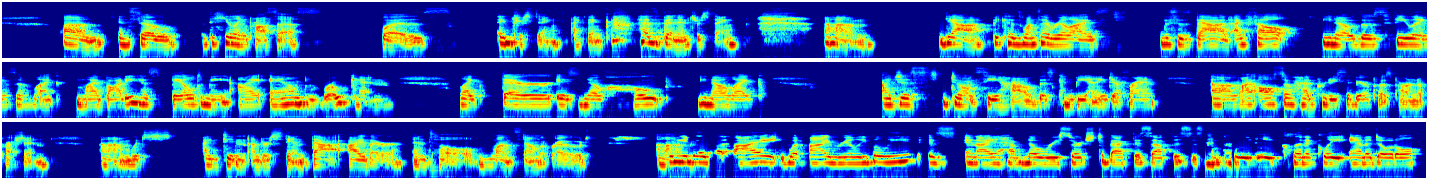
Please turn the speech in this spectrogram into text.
Um, and so the healing process was interesting. I think has been interesting. Um, yeah, because once I realized this is bad, I felt, you know, those feelings of like, my body has failed me. I am broken. Like, there is no hope, you know, like, I just don't see how this can be any different. Um, I also had pretty severe postpartum depression, um, which I didn't understand that either until months down the road. Um, you know what I what I really believe is, and I have no research to back this up. This is mm-hmm. completely clinically anecdotal.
